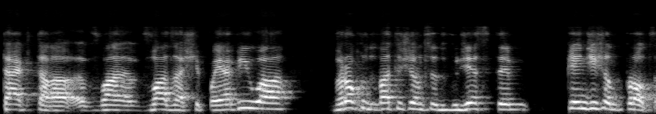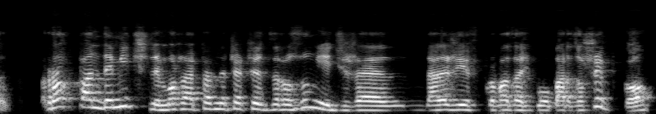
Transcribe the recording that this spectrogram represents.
tak ta władza się pojawiła. W roku 2020 50% rok pandemiczny, można pewne rzeczy zrozumieć, że należy je wprowadzać było bardzo szybko.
